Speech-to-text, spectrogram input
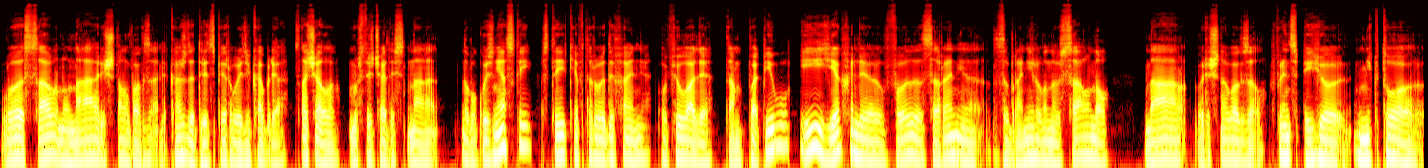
в сауну на речном вокзале каждое 31 декабря. Сначала мы встречались на Новокузнецкой, в стейке «Второе дыхание», выпивали там по пиву и ехали в заранее забронированную сауну на речной вокзал. В принципе, ее никто,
